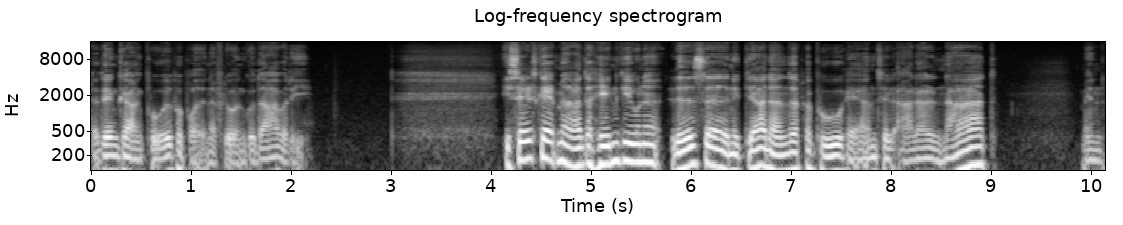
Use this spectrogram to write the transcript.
der dengang boede på bredden af floden Godavari. I selskab med andre hengivne ledsagede Nityananda Prabhu herren til Alal Nath, men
